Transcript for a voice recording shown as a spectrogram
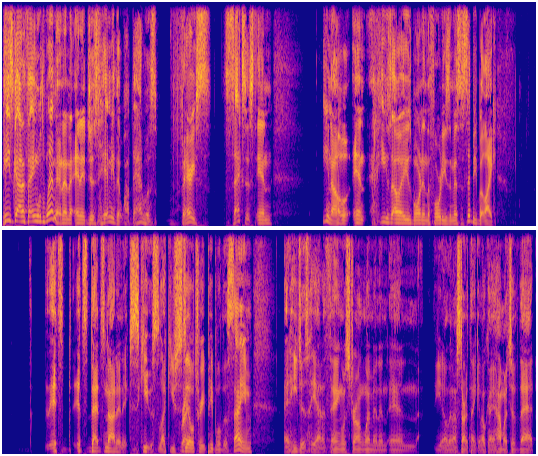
he's got a thing with women, and and it just hit me that while dad was very sexist in, you know, and he's oh he was born in the 40s in Mississippi, but like. It's it's that's not an excuse. Like you still treat people the same, and he just he had a thing with strong women and and you know then i start thinking okay how much of that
